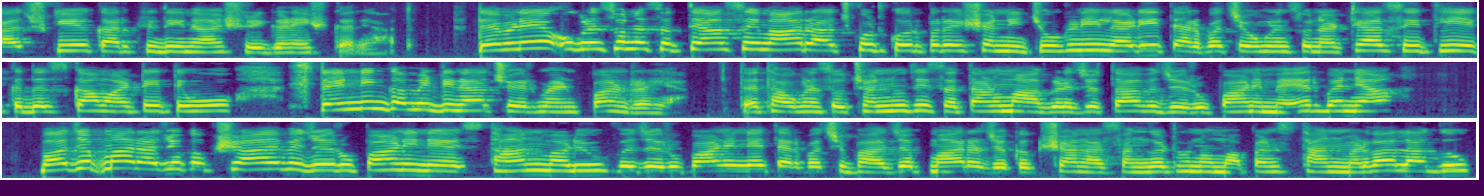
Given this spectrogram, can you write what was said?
રાજકીય કારકિર્દીના શ્રી ગણેશ કર્યા હતા. તેમણે ઓગણીસો ને સત્યાસી માં રાજકોટ કોર્પોરેશનની ચૂંટણી લડી, ત્યાર પછી ઓગણીસો અઠ્યાસી થી એક દસકા માટે તેઓ સ્ટેન્ડિંગ કમિટીના ચેરમેન પણ રહ્યા. તથા ઓગણીસો છન્નું થી સત્તાણું માં આગળ જતા વિજય રૂપાણી મેયર બન્યા. ભાજપમાં રાજ્ય કક્ષાએ વિજય રૂપાણીને સ્થાન મળ્યું. વિજય રૂપાણીને ત્યાર પછી ભાજપમાં રાજ્ય કક્ષાના સંગઠનોમાં પણ સ્થાન મળવા લાગ્યું.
